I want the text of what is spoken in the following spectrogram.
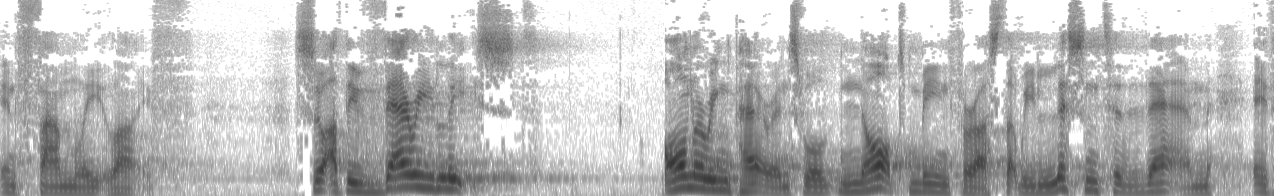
in family life. So, at the very least, honoring parents will not mean for us that we listen to them if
